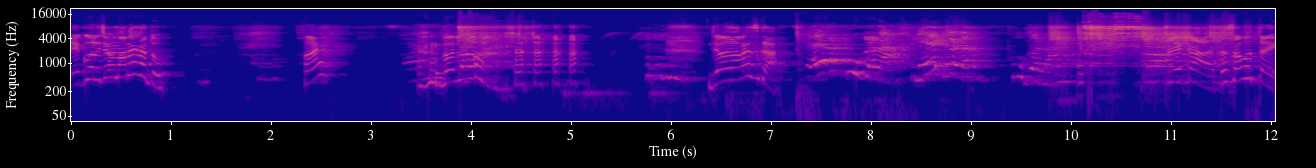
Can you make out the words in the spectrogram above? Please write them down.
एक गोलू जेवणार आहे का तू? होय? गोलू? जेवणार आहेस का? आहे का कसं होतंय.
